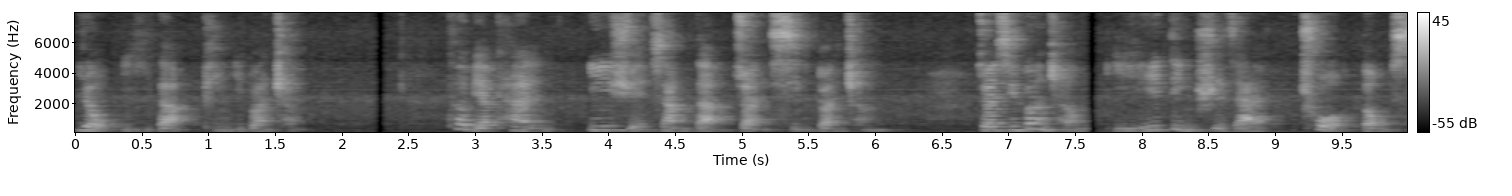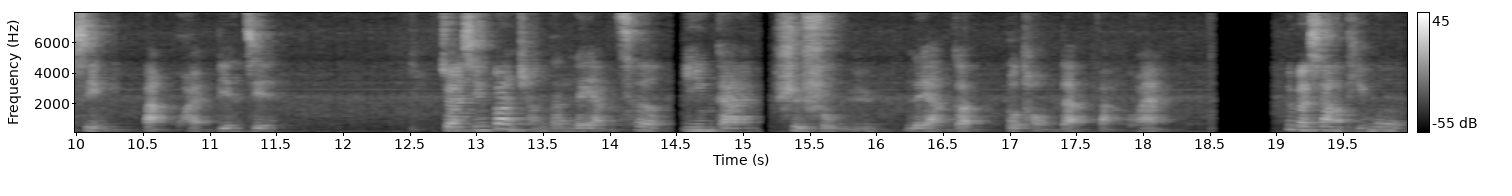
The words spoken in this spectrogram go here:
右移的平移断层。特别看一选项的转型断层，转型断层一定是在错动性板块边界。转型断层的两侧应该是属于两个不同的板块。那么像题目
